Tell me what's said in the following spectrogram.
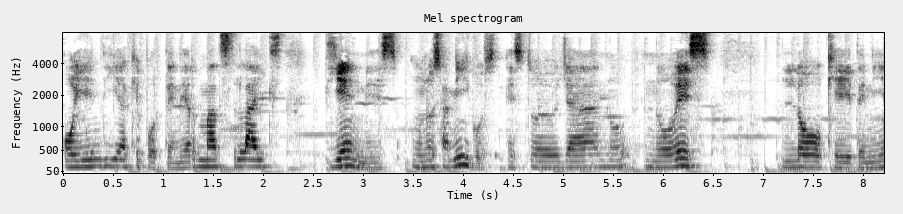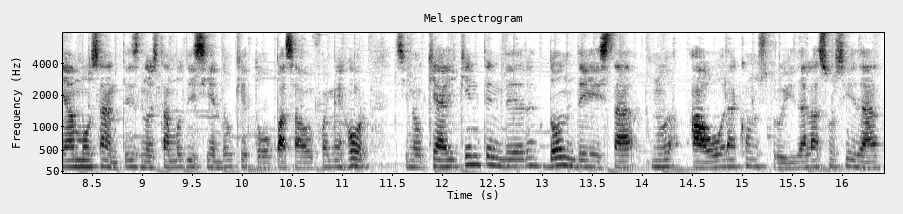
hoy en día que por tener más likes tienes unos amigos, esto ya no, no es lo que teníamos antes, no estamos diciendo que todo pasado fue mejor, sino que hay que entender dónde está ahora construida la sociedad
